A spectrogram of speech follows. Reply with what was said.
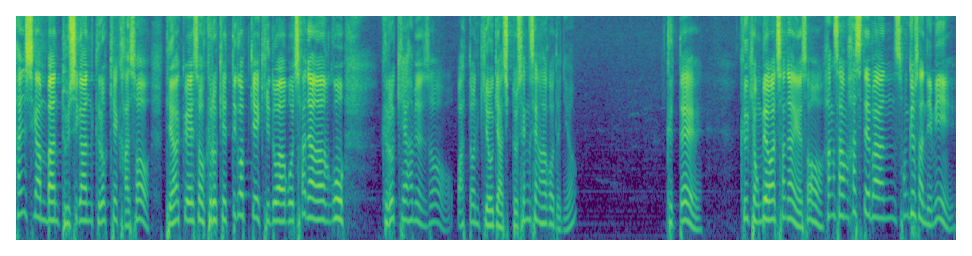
1시간 반, 2시간 그렇게 가서 대학교에서 그렇게 뜨겁게 기도하고 찬양하고 그렇게 하면서 왔던 기억이 아직도 생생하거든요. 그때 그 경배와 찬양에서 항상 하스데반 선교사님이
